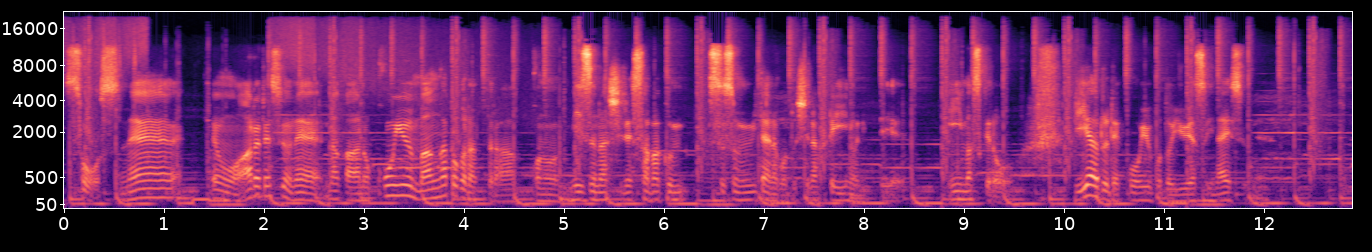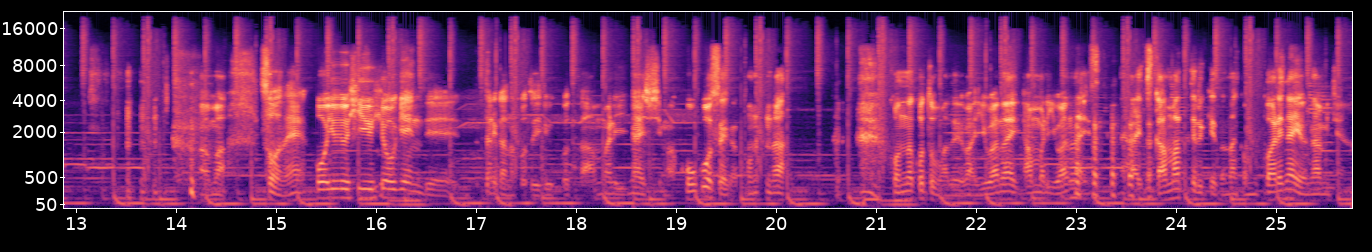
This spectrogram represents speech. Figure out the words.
そうっすね。でもあれですよね。なんかあの、こういう漫画とかだったら、この水なしで砂漠進むみたいなことしなくていいのにって言いますけど、リアルでこういうこと言うやついないですよね。あまあ、そうね、こういう比喩表現で誰かのこと言うことはあんまりないし、まあ高校生がこんな、こんなことまでは言わない、あんまり言わないですね。あいつ頑張ってるけどなんか報われないよな、みたいな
